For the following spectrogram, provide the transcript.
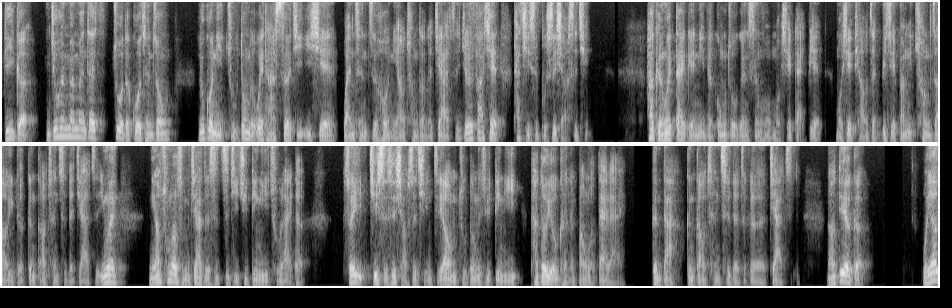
第一个，你就会慢慢在做的过程中，如果你主动的为它设计一些完成之后你要创造的价值，你就会发现它其实不是小事情，它可能会带给你的工作跟生活某些改变、某些调整，并且帮你创造一个更高层次的价值。因为你要创造什么价值是自己去定义出来的。所以，即使是小事情，只要我们主动的去定义，它都有可能帮我带来更大、更高层次的这个价值。然后，第二个，我要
